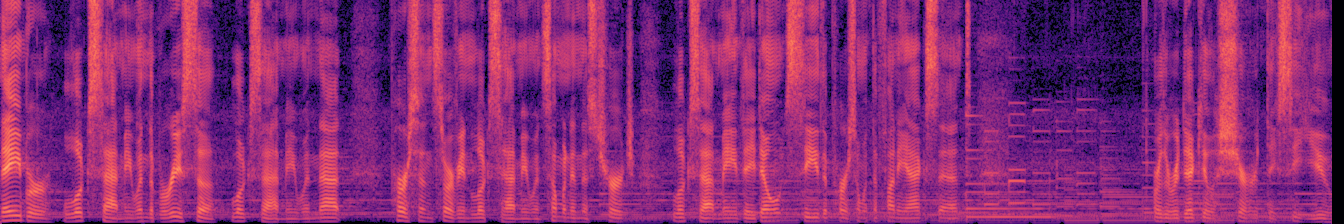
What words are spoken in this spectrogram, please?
neighbor looks at me, when the barista looks at me, when that person serving looks at me, when someone in this church looks at me, they don't see the person with the funny accent or the ridiculous shirt. They see you.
